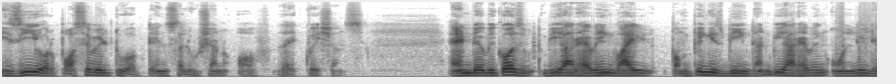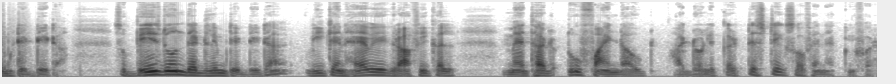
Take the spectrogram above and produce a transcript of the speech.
easy or possible to obtain solution of the equations. And uh, because we are having while pumping is being done, we are having only limited data. So, based on that limited data, we can have a graphical method to find out hydraulic characteristics of an aquifer.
